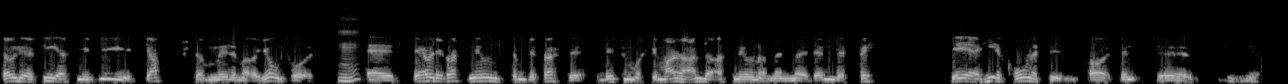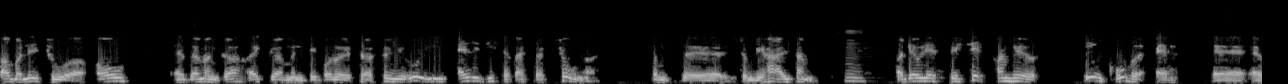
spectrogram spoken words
så vil jeg sige, at mit nye job som medlem af regionsrådet, Mhm. øh, der vil jeg godt nævne som det første, det som måske mange andre også nævner, men med den respekt, det er hele coronatiden og den øh, op- og nedture og øh, hvad man gør og ikke gør, men det burde jo så følge ud i alle disse restriktioner, som, øh, som vi har alle sammen. Mm. Og der vil jeg specielt fremhæve en gruppe af, af, af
